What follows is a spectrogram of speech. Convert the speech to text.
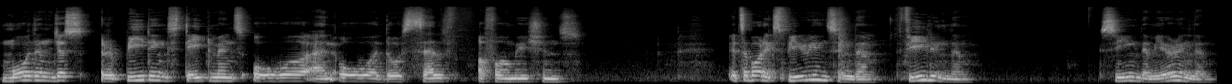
more than just repeating statements over and over those self affirmations. It's about experiencing them, feeling them, seeing them, hearing them,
